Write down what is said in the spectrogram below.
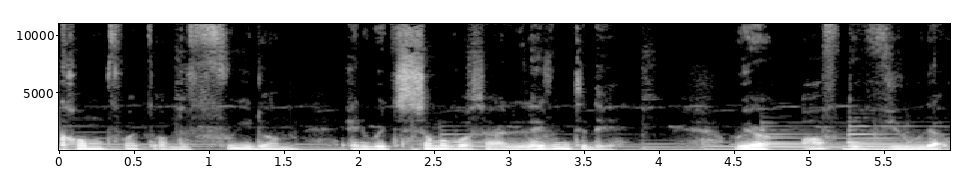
comfort of the freedom in which some of us are living today, we are of the view that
